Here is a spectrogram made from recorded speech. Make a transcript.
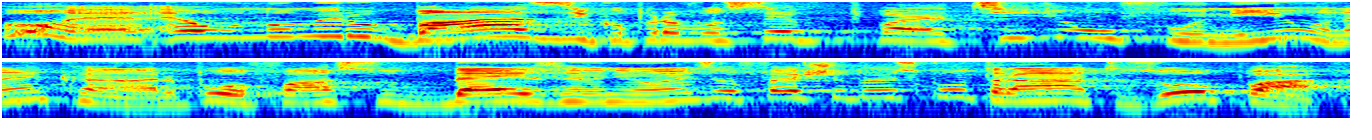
Pô, é, é um número básico para você partir de um funil, né, cara? Pô, faço 10 reuniões, eu fecho dois contratos. Opa!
